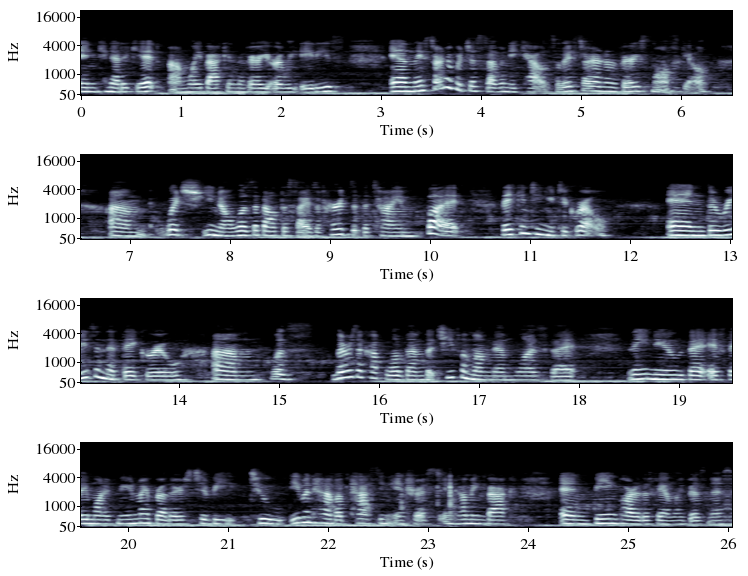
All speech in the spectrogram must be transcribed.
in Connecticut um, way back in the very early 80s, and they started with just 70 cows, so they started on a very small scale, um, which you know was about the size of herds at the time, but they continued to grow, and the reason that they grew um, was there was a couple of them, but chief among them was that they knew that if they wanted me and my brothers to be to even have a passing interest in coming back and being part of the family business,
